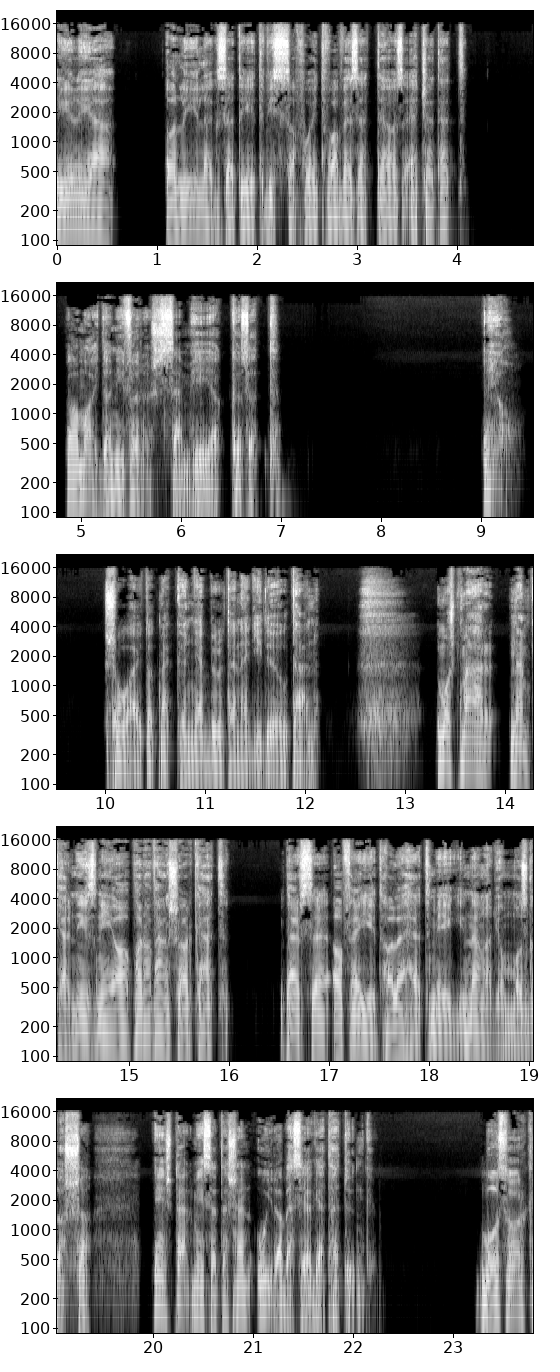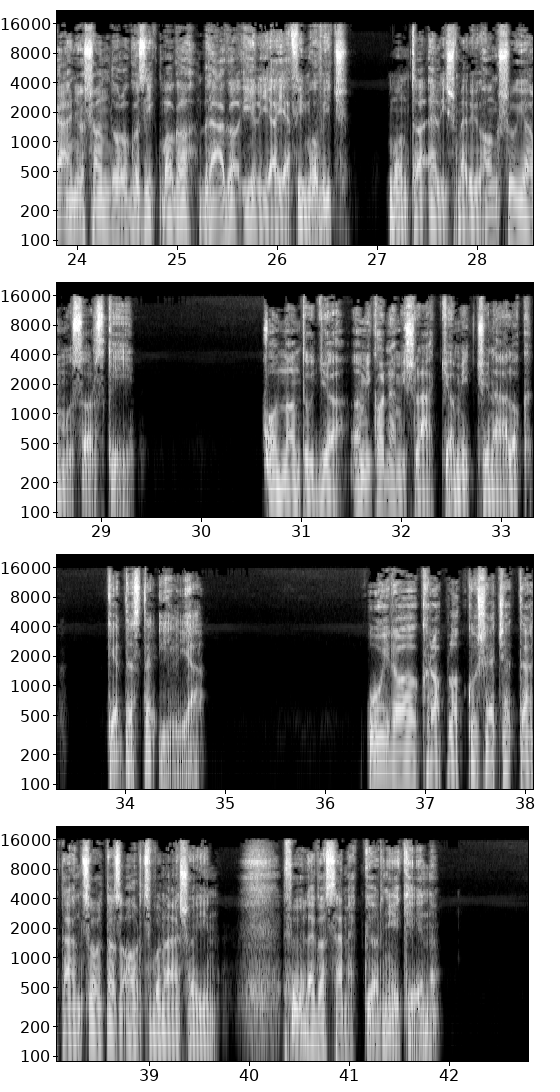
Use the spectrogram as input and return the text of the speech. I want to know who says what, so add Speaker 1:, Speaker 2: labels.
Speaker 1: Élia a lélegzetét visszafolytva vezette az ecsetet a majdani vörös szemhéjak között. Jó, sóhajtott meg könnyebbülten egy idő után. Most már nem kell néznie a paraván sarkát. Persze a fejét, ha lehet, még ne nagyon mozgassa, és természetesen újra beszélgethetünk. Boszorkányosan dolgozik maga, drága Ilja Jefimovics, mondta elismerő hangsúlyjal Muszorszki. Honnan tudja, amikor nem is látja, mit csinálok? kérdezte Ilja. Újra a kraplakkos ecsettel táncolt az arcvonásain, főleg a szemek környékén.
